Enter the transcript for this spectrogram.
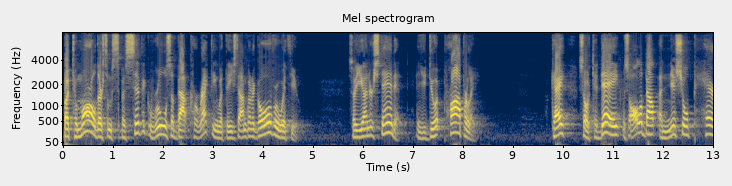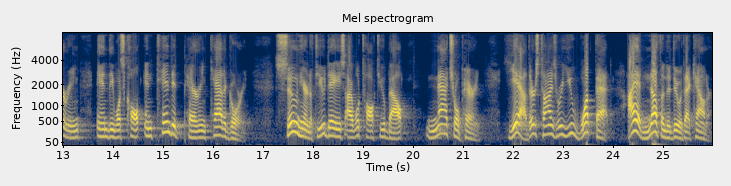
But tomorrow, there's some specific rules about correcting with these that I'm going to go over with you. So you understand it and you do it properly. Okay? So today was all about initial pairing in the what's called intended pairing category. Soon, here in a few days, I will talk to you about natural pairing. Yeah, there's times where you want that. I had nothing to do with that counter.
